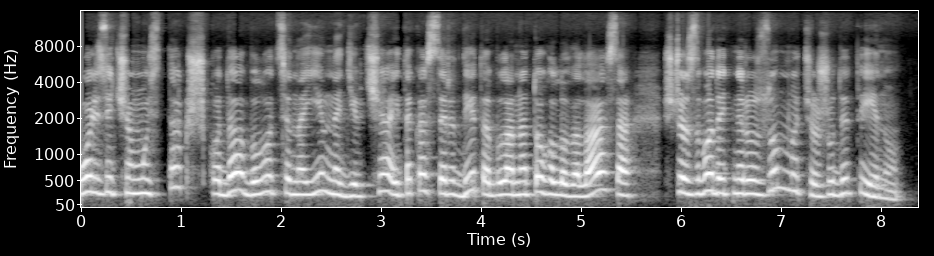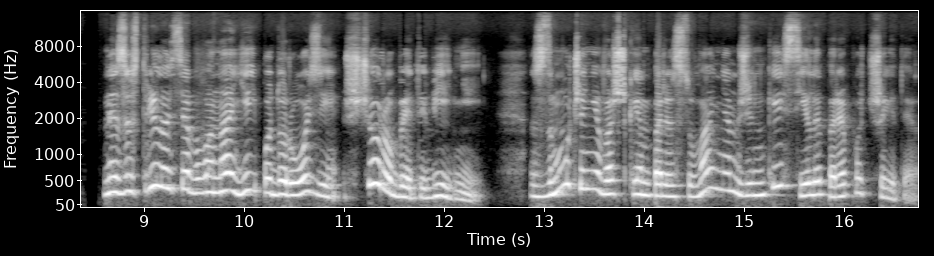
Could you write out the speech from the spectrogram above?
Ользі чомусь так шкода було це наївне дівча і така сердита була на того ловеласа, що зводить нерозумну чужу дитину. Не зустрілася б вона їй по дорозі, що робити, бідній. Змучені важким пересуванням, жінки сіли перепочити.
